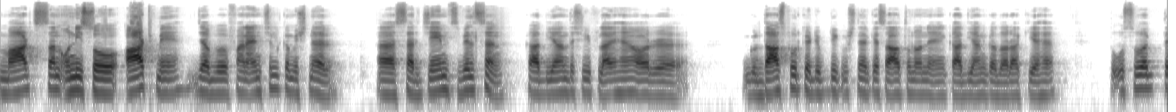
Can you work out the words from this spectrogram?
मार्च सन 1908 में जब financial commissioner sir James Wilson Qadian तशरीफ़ लाए हैं और गुरदासपुर के डिप्टी कमिश्नर के साथ उन्होंने कादियान का दौरा किया है तो उस वक्त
